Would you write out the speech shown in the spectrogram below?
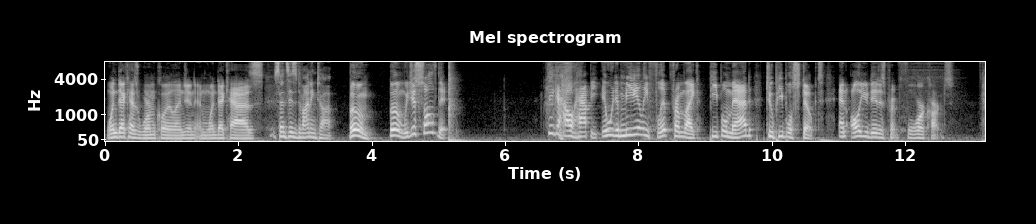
One deck has Wurmcoil Engine, and one deck has Sensei's divining top. boom, boom. We just solved it. Think of how happy it would immediately flip from like people mad to people stoked, and all you did is print four cards.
